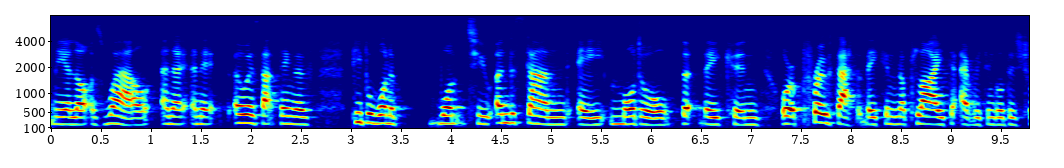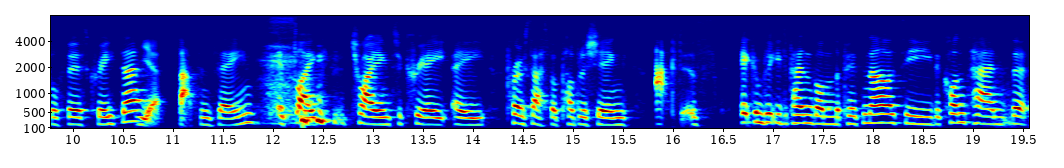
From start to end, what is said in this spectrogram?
me a lot as well, and I, and it's always that thing of people want to want to understand a model that they can or a process that they can apply to every single digital first creator. Yeah. that's insane. It's like trying to create a process for publishing actors. It completely depends on the personality, the content, the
